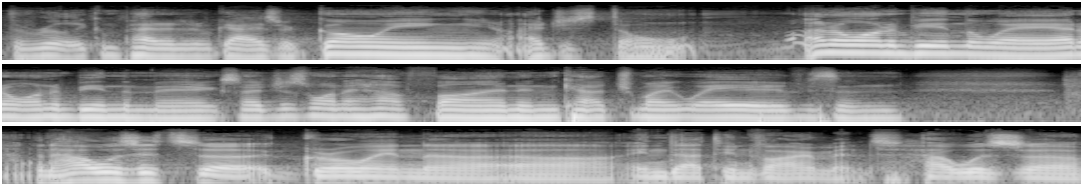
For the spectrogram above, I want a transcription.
the really competitive guys are going, you know, I just don't. I don't want to be in the way. I don't want to be in the mix. I just want to have fun and catch my waves and. And how was it uh, growing uh, uh, in that environment? How was uh,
